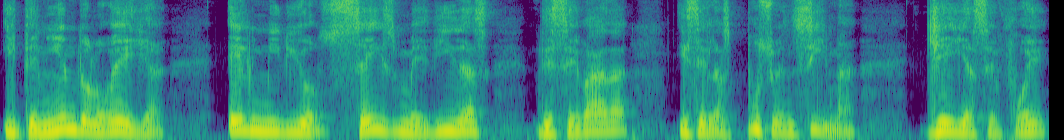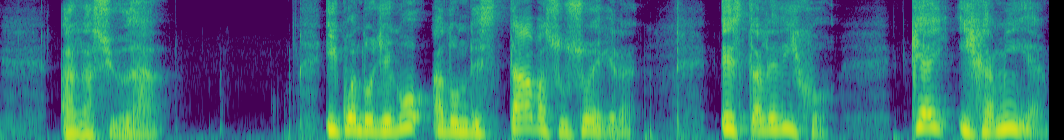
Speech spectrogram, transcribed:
y teniéndolo ella, él midió seis medidas de cebada y se las puso encima, y ella se fue a la ciudad. Y cuando llegó a donde estaba su suegra, ésta le dijo, ¿qué hay, hija mía?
